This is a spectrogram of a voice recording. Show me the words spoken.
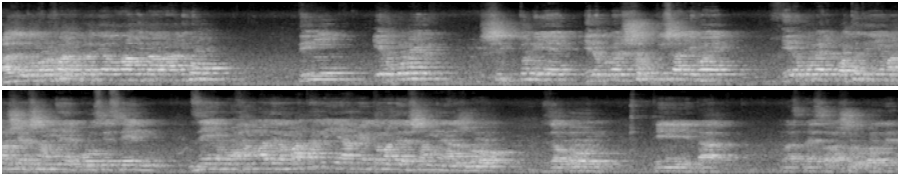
হযরত ওমর ফারুক রাদিয়াল্লাহু তাআলা আনহু, তিনি এরকমের সিদ্ধ নিয়ে, এরকমের শক্তিশালী হয়ে, এরকমের কথা দিয়ে মানুষের সামনে পৌঁছেছেন যে মুহাম্মাদের মাথা নিয়ে আমি তোমাদের সামনে আসব। যখন তিনি তার রাস্তায় চলা শুরু করলেন,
